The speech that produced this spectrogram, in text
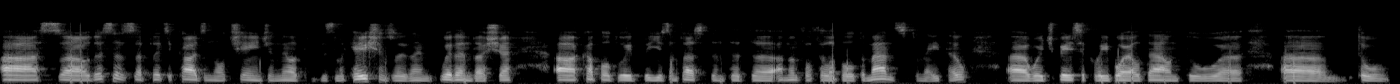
Uh, so this is a pretty cardinal change in military dislocations within, within Russia, uh, coupled with these unprecedented uh, and unfulfillable demands to NATO, uh, which basically boiled down to uh, um, to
